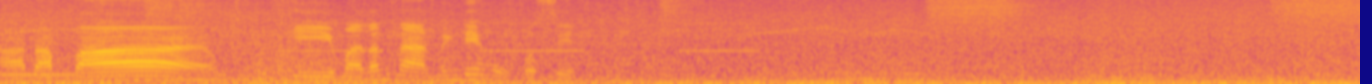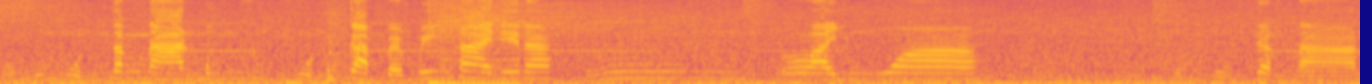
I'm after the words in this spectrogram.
อ่านับไปเทมาตั้งนานไม่ได้หกเปอร์เซ็นต์ผมหมุนตั้งนานมึงหมุนกลับแบบไม่ง่ายนี่นะอะไรวะผมหมุนอย่างนาน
